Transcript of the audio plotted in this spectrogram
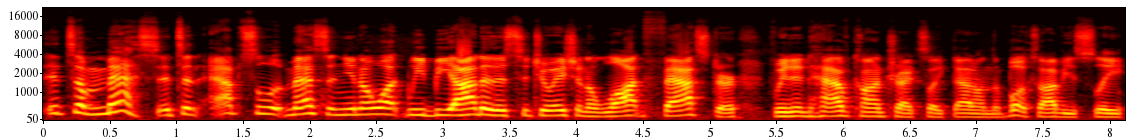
it's a mess. It's an absolute mess. And you know what? We'd be out of this situation a lot faster if we didn't have contracts like that on the books. Obviously.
